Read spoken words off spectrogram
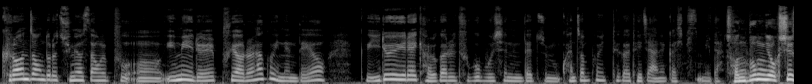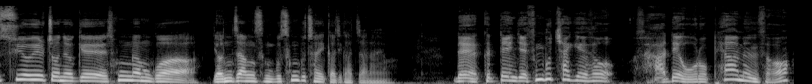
그런 정도로 중요성을 부, 어, 의미를 부여를 하고 있는데요. 그 일요일의 결과를 두고 보시는데 좀 관전 포인트가 되지 않을까 싶습니다. 전북 역시 수요일 저녁에 성남과 연장 승부 승부차기까지 갔잖아요. 네, 그때 이제 승부차기에서 4대 5로 패하면서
